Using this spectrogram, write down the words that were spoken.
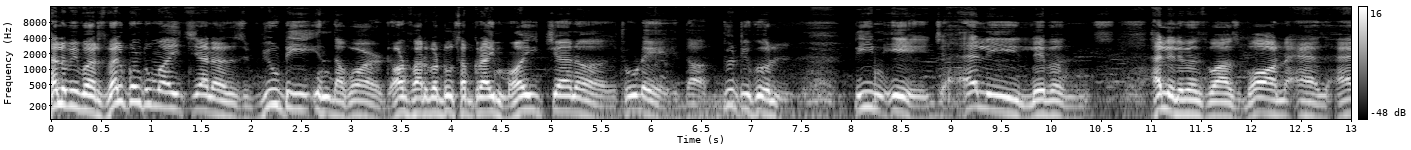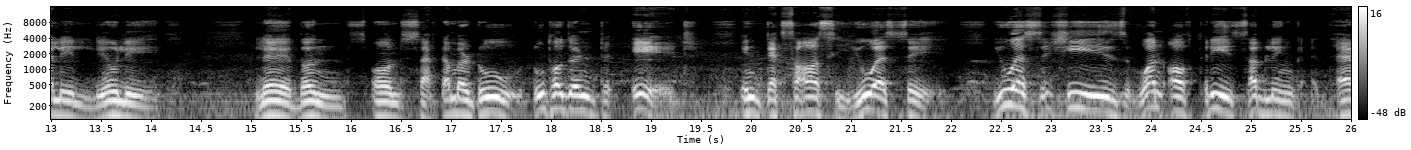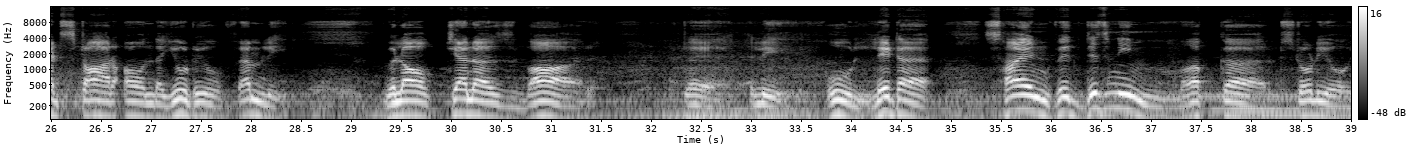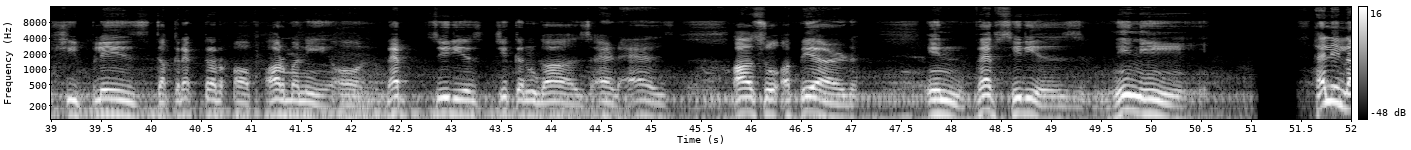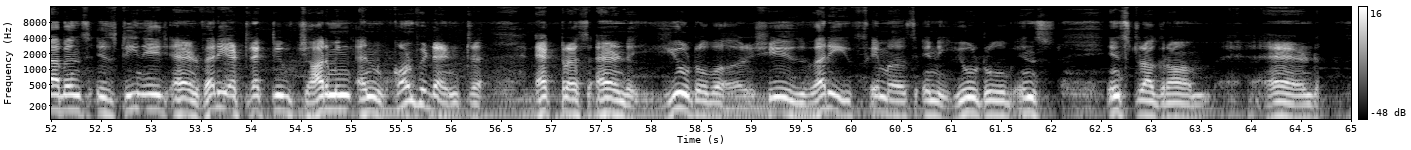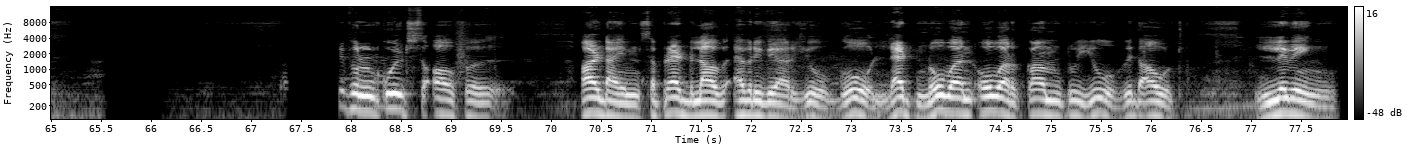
Hello viewers, welcome to my channels Beauty in the World. Don't forget to subscribe my channel. Today, the beautiful teenage Haley Levens. Haley Levens was born as Haley Newley Levens on September 2, 2008 in Texas, USA. US, she is one of three siblings that star on the YouTube family Bar Daily, who later signed with Disney Maker Studio. She plays the character of Harmony on web series Chicken Girls and has also appeared in web series Mani. Haley Labens is teenage and very attractive, charming and confident actress and YouTuber. She is very famous in YouTube, Inst- Instagram and beautiful quotes of uh, all time. Spread love everywhere you go. Let no one overcome to you without living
